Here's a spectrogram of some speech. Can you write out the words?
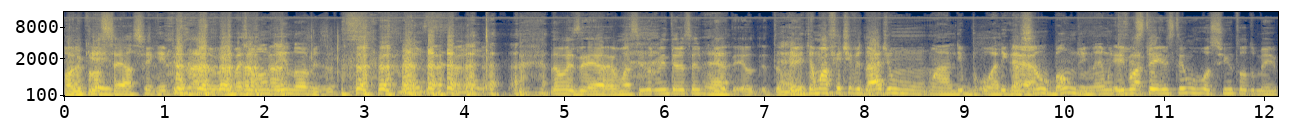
Olha o Ok, processo. Fiquei pesado agora, mas eu não dei nomes. mas Não, mas é, é uma síndrome interessante, porque É. eu, eu É, também... ele tem uma afetividade, um, uma, li- uma ligação, É. o bonding, né? Muito Eles forte. têm, eles têm um rostinho todo meio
